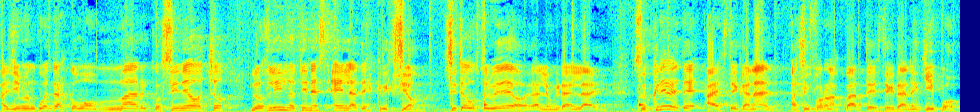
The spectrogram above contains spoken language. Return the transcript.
Allí me encuentras como MarcoCine8, los links los tienes en la descripción. Si te gustó el video, dale un gran like. Suscríbete a este canal, así formas parte de este gran equipo.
